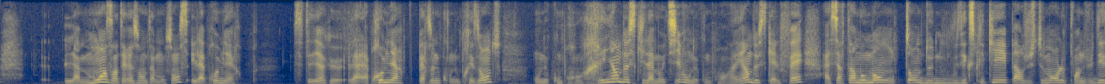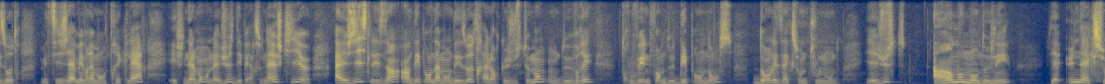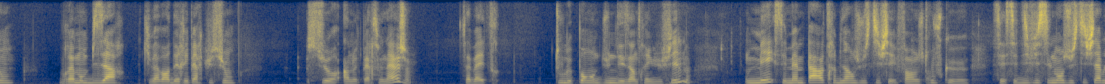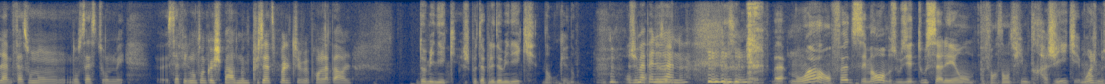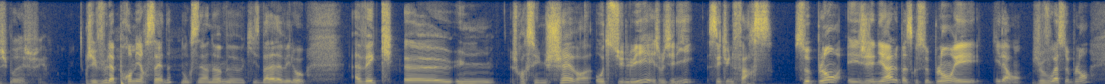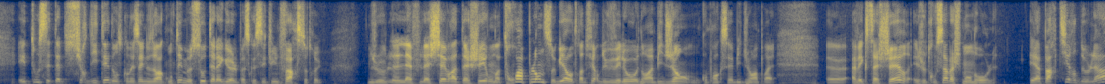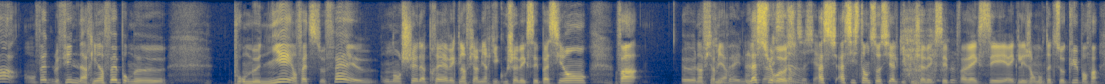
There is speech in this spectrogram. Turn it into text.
la moins intéressante à mon sens est la première. C'est-à-dire que la, la première personne qu'on nous présente, on ne comprend rien de ce qui la motive, on ne comprend rien de ce qu'elle fait. À certains moments, on tente de nous expliquer par justement le point de vue des autres, mais c'est jamais vraiment très clair. Et finalement, on a juste des personnages qui euh, agissent les uns indépendamment des autres, alors que justement, on devrait trouver une forme de dépendance dans les actions de tout le monde. Il y a juste, à un moment donné, il y a une action vraiment bizarre qui va avoir des répercussions sur un autre personnage. Ça va être tout le pan d'une des intrigues du film, mais c'est même pas très bien justifié. Enfin, je trouve que c'est difficilement justifiable la façon dont, dont ça se tourne. Mais euh, ça fait longtemps que je parle, donc peut-être Paul, tu veux prendre la parole. Dominique. Je peux t'appeler Dominique? Non, ok, non. Je m'appelle. Jeanne. Bah, moi, en fait, c'est marrant parce que vous y êtes tous allés en enfin, en film tragique. Et moi, je me suis posé, je fais- j'ai vu la première scène. Donc, c'est un homme euh, qui se balade à vélo avec euh, une. Je crois que c'est une chèvre au-dessus de lui. Et je me suis dit, c'est une farce. Ce plan est génial parce que ce plan est hilarant. Je vois ce plan et toute cette absurdité dans ce qu'on essaye de nous raconter me saute à la gueule parce que c'est une farce ce truc. La chèvre attachée, on a trois plans de ce gars en train de faire du vélo dans Abidjan. On comprend que c'est Abidjan après euh, avec sa chèvre et je trouve ça vachement drôle. Et à partir de là, en fait, le film n'a rien fait pour me pour me nier en fait ce fait. Euh, On enchaîne après avec l'infirmière qui couche avec ses patients. Enfin, euh, l'infirmière, l'assureuse, Assistante sociale. ass- assistante sociale qui couche avec ses avec ses avec les gens dont elle s'occupe. Enfin.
